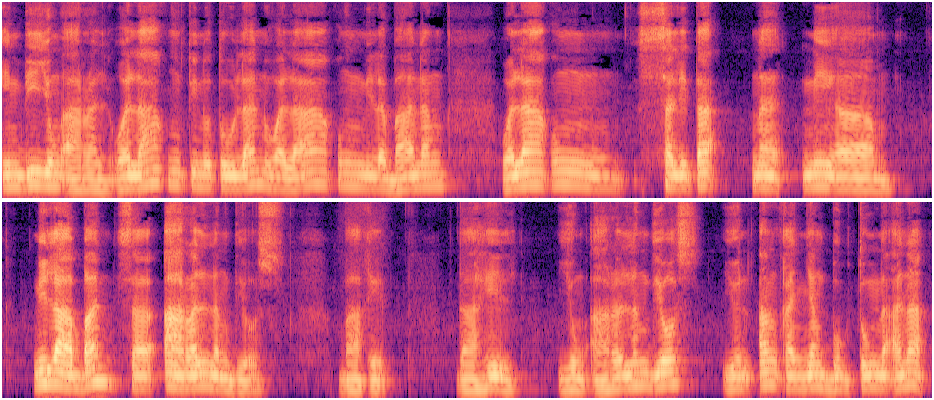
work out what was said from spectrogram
hindi yung aral. Wala akong tinutulan, wala akong nilabanang, wala akong salita na ni um, nilaban sa aral ng Diyos. Bakit? Dahil yung aral ng Diyos, yun ang kanyang bugtong na anak.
